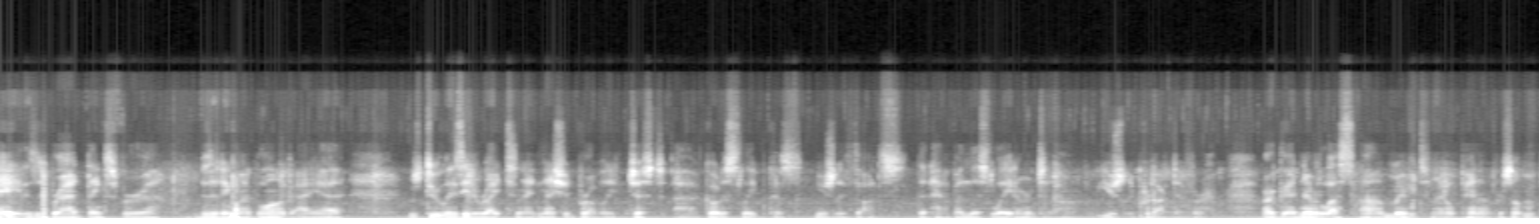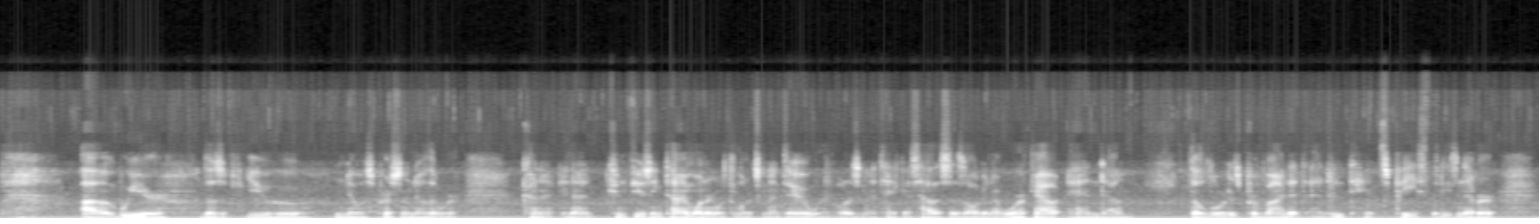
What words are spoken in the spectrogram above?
Hey, this is Brad. Thanks for uh, visiting my blog. I uh, was too lazy to write tonight, and I should probably just uh, go to sleep because usually thoughts that happen this late aren't uh, usually productive or are good. Nevertheless, um, maybe tonight I'll pan out for something. Uh, we're those of you who know us personally know that we're kind of in a confusing time, wondering what the Lord's going to do, where the Lord's going to take us, how this is all going to work out, and um, the Lord has provided an intense peace that He's never,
